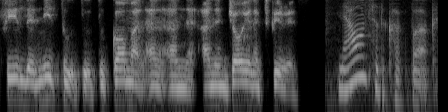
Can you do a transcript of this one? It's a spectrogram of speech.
feel the need to, to, to come and, and, and enjoy an experience. Now, onto the cookbook.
